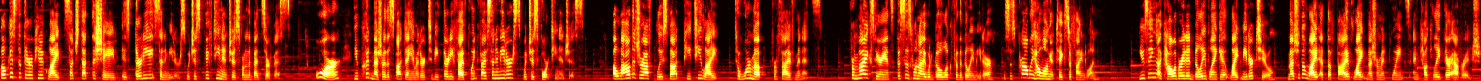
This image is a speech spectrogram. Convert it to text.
Focus the therapeutic light such that the shade is 38 centimeters, which is 15 inches from the bed surface. Or you could measure the spot diameter to be 35.5 centimeters, which is 14 inches. Allow the Giraffe Blue Spot PT light to warm up for five minutes. From my experience, this is when I would go look for the Billy meter. This is probably how long it takes to find one. Using a calibrated BiliBlanket Light Meter 2, measure the light at the five light measurement points and calculate their average.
